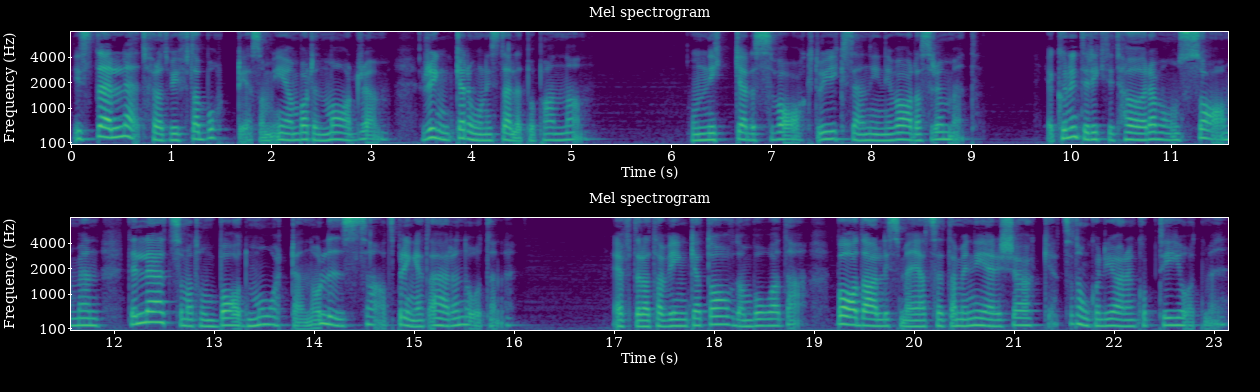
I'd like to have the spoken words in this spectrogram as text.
Istället för att vifta bort det som enbart en mardröm rynkade hon istället på pannan. Hon nickade svagt och gick sedan in i vardagsrummet. Jag kunde inte riktigt höra vad hon sa men det lät som att hon bad Mårten och Lisa att springa ett ärende åt henne. Efter att ha vinkat av dem båda bad Alice mig att sätta mig ner i köket så att hon kunde göra en kopp te åt mig.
